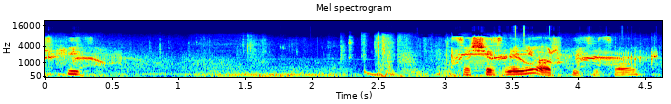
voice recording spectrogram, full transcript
Szpic. Coś się zmieniło szpicy, co?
